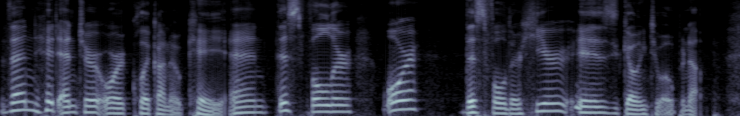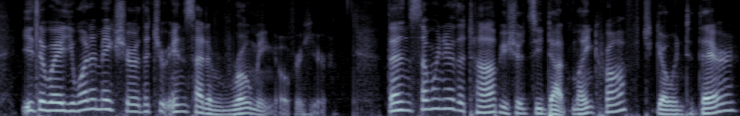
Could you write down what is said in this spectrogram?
Then hit enter or click on OK. And this folder or this folder here is going to open up. Either way, you want to make sure that you're inside of roaming over here. Then somewhere near the top, you should see .minecraft, go into there,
